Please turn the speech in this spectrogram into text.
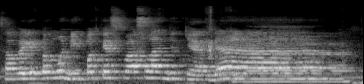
Sampai ketemu di podcast selanjutnya. Dah. Dadah.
